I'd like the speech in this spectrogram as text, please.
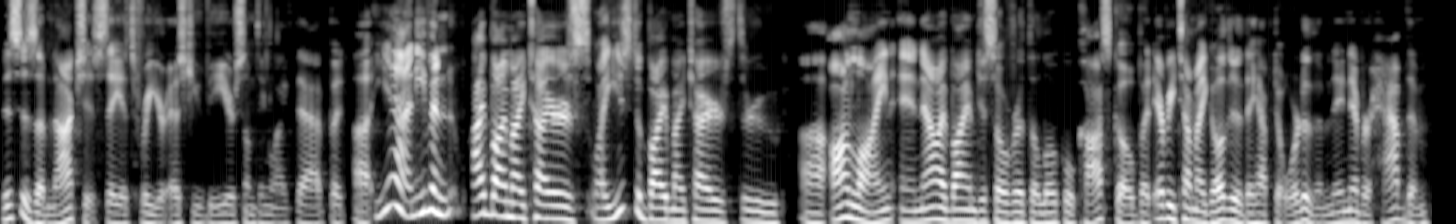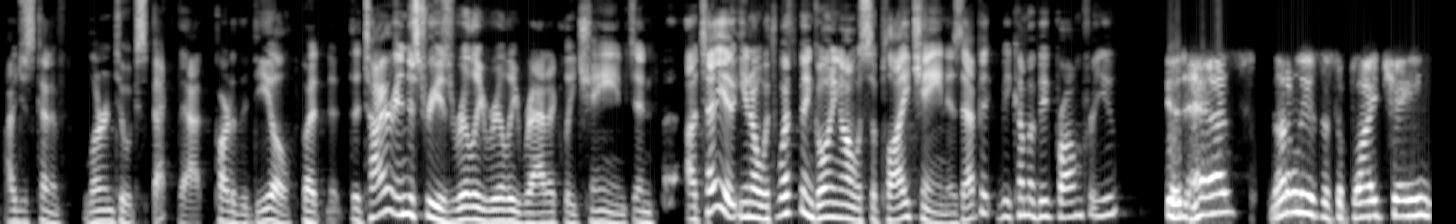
This is obnoxious." Say it's for your SUV or something like that. But uh, yeah, and even I buy my tires. Well, I used to buy my tires through uh, online, and now I buy them just over at the local Costco. But every time I go there, they have to order them. They never have them. I just kind of learned to expect that part of the deal. But the tire industry is really, really radically changed. And I'll tell you, you know, with what's been going on with supply chain, has that be- become a big problem for you? It has. Not only is the supply chain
